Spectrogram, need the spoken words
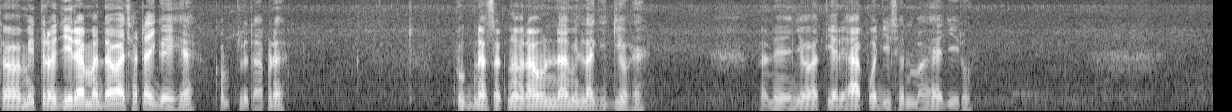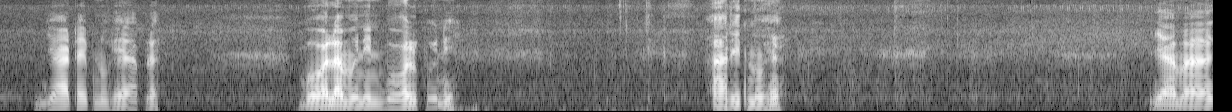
તો મિત્રો, જીરામાં દવા છટાઈ ગઈ છે કમ્પ્લીટ આપણે. ફૂગનાશકનો રાઉન્ડ નામી લાગી ગયો છે અને જો અત્યારે આ પોઝિશનમાં છે જીરું. જે આ ટાઈપનું છે આપણે. બહુ હલામું નહીં બહુ હલકું નહીં. આ રીતનું છે જે આમાં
